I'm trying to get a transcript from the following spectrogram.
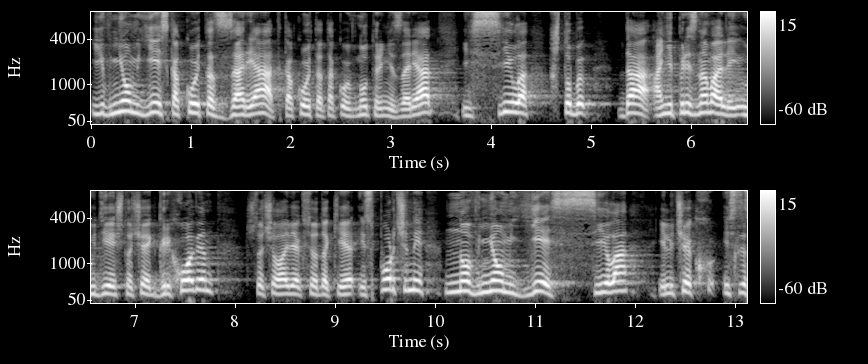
и в нем есть какой-то заряд, какой-то такой внутренний заряд и сила, чтобы, да, они признавали иудеи, что человек греховен, что человек все-таки испорченный, но в нем есть сила, или человек, если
